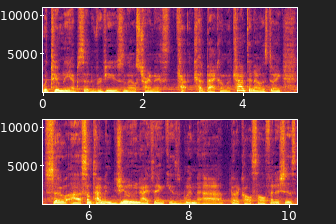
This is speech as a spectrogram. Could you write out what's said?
with too many episode reviews and I was trying to cut, cut back on the content I was doing. So, uh, sometime in June, I think, is when uh, Better Call Saul finishes.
